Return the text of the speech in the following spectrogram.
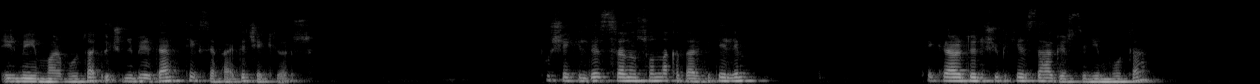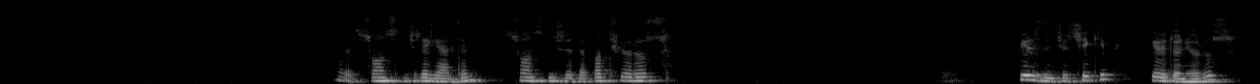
ilmeğim var burada. Üçünü birden tek seferde çekiyoruz. Bu şekilde sıranın sonuna kadar gidelim. Tekrar dönüşü bir kez daha göstereyim burada. Evet son zincire geldim. Son zincire de batıyoruz. Bir zincir çekip geri dönüyoruz.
